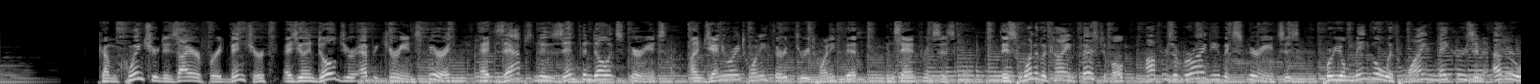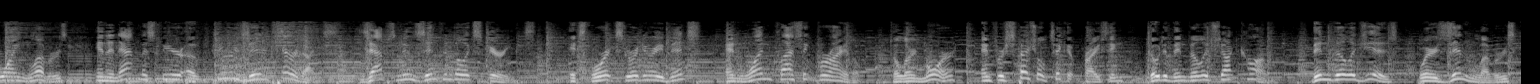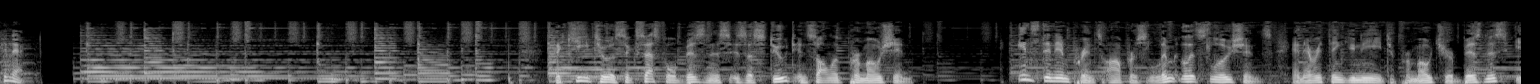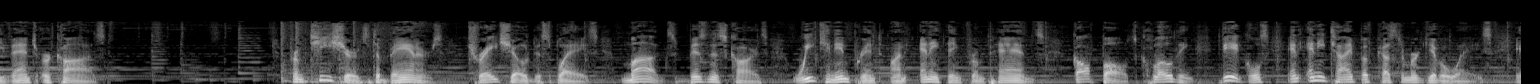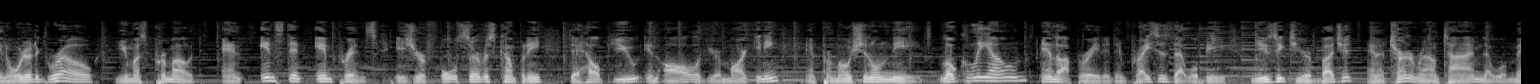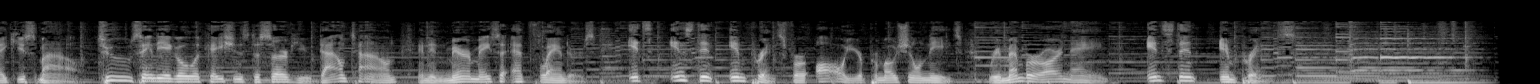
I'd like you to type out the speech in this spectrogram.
Come quench your desire for adventure as you indulge your Epicurean spirit at ZAP's new Zinfandel Experience on January 23rd through 25th in San Francisco. This one-of-a-kind festival offers a variety of experiences where you'll mingle with winemakers and other wine lovers in an atmosphere of pure Zen paradise. ZAP's new Zinfandel Experience. It's four extraordinary events and one classic varietal. To learn more and for special ticket pricing, go to vinvillage.com. Vin Village is where Zen lovers connect. Key to a successful business is astute and solid promotion. Instant Imprints offers limitless solutions and everything you need to promote your business, event, or cause. From t-shirts to banners, trade show displays, mugs, business cards, we can imprint on anything from pens, golf balls, clothing, vehicles, and any type of customer giveaways. In order to grow, you must promote, and Instant Imprints is your full service company to help you in all of your marketing and promotional needs. Locally owned and operated in prices that will be music to your budget and a turnaround time that will make you smile. Two San Diego locations to serve you, downtown and in Mira Mesa at Flanders. It's Instant Imprints for all your promotional needs. Remember our name, Instant Imprints.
